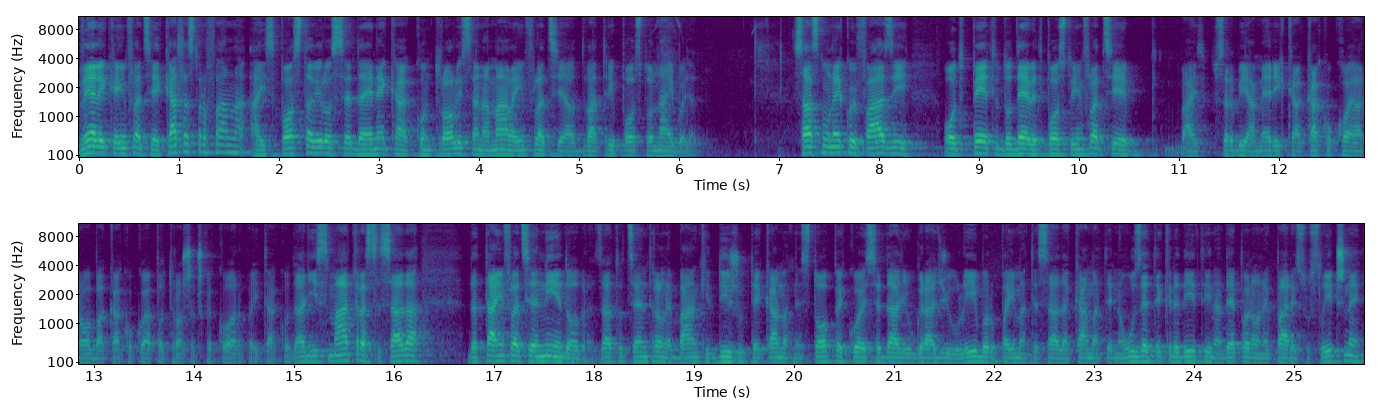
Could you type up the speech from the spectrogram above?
velika inflacija je katastrofalna, a ispostavilo se da je neka kontrolisana mala inflacija od 2-3% najbolja. Sad smo u nekoj fazi od 5 do 9% inflacije, aj, Srbija, Amerika, kako koja roba, kako koja potrošačka korpa i tako dalje. I smatra se sada da ta inflacija nije dobra. Zato centralne banke dižu te kamatne stope koje se dalje ugrađuju u Libor, pa imate sada kamate na uzete kredite i na deponovane pare su slične.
